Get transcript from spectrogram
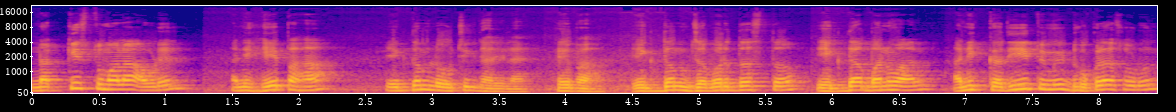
नक्कीच तुम्हाला आवडेल. आणि हे पहा एकदम लवचिक झालेला आहे. हे पहा एकदम जबरदस्त एकदा बनवाल आणि कधीही तुम्ही ढोकळा सोडून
